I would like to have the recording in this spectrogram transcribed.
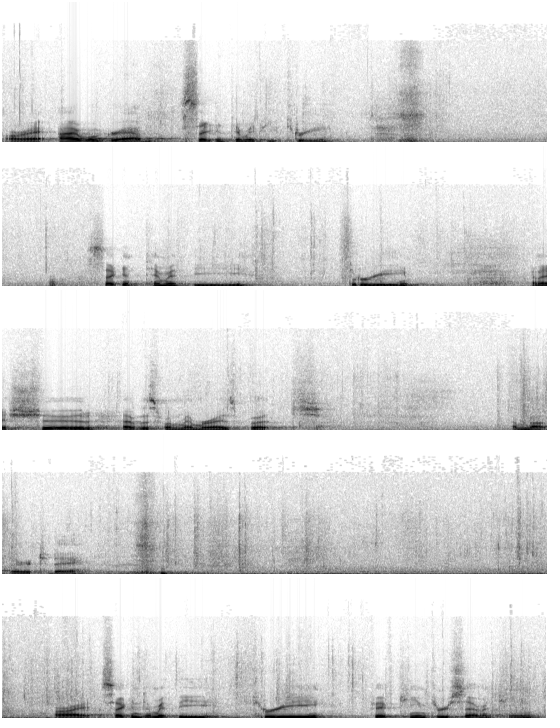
All right. I will grab 2 Timothy 3. 2 Timothy 3. And I should have this one memorized, but I'm not there today. All right, 2 Timothy 3 15 through 17.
